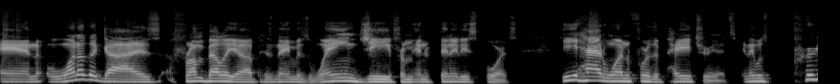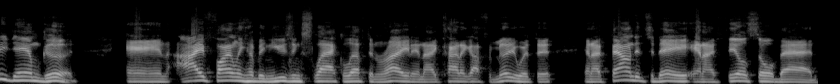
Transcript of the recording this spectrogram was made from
And one of the guys from Belly Up, his name is Wayne G from Infinity Sports. He had one for the Patriots, and it was pretty damn good. And I finally have been using Slack left and right, and I kind of got familiar with it. And I found it today, and I feel so bad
